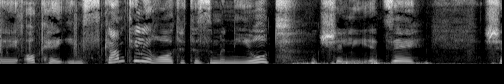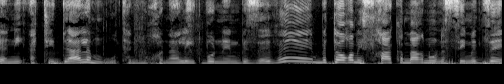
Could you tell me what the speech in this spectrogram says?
אה, אוקיי, אם הסכמתי לראות את הזמניות שלי, את זה שאני עתידה למות, אני מוכנה להתבונן בזה, ובתור המשחק אמרנו נשים את זה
